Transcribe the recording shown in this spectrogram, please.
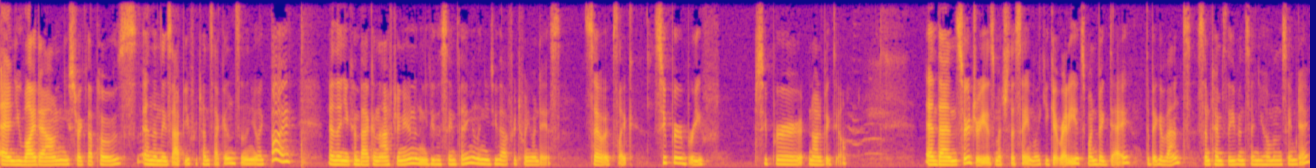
And you lie down and you strike that pose, and then they zap you for 10 seconds, and then you're like, bye. And then you come back in the afternoon and you do the same thing, and then you do that for 21 days. So it's like super brief, super not a big deal. And then surgery is much the same. Like you get ready, it's one big day, the big event. Sometimes they even send you home on the same day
